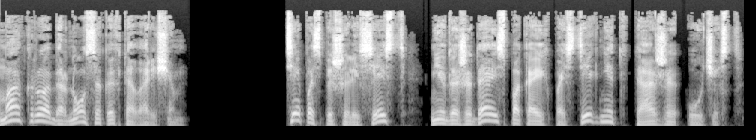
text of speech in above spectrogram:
Макро обернулся к их товарищам. Те поспешили сесть, не дожидаясь, пока их постигнет та же участь.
